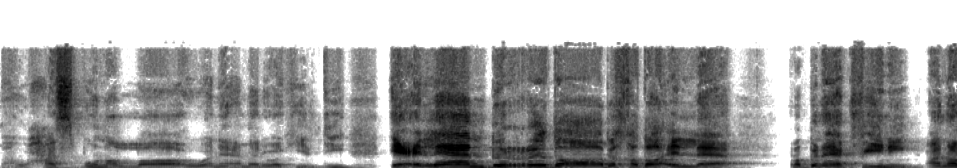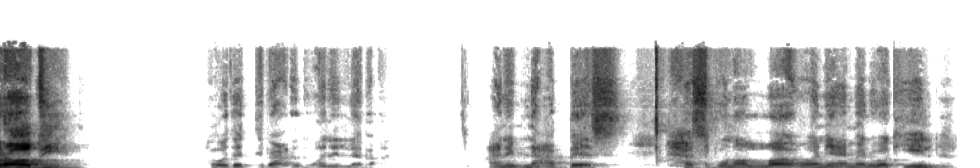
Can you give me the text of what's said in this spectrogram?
ما هو حسبنا الله ونعم الوكيل. دي إعلان بالرضا بقضاء الله. ربنا يكفيني. أنا راضي. هو ده اتباع رضوان الله بقى. عن ابن عباس. حسبنا الله ونعم الوكيل.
